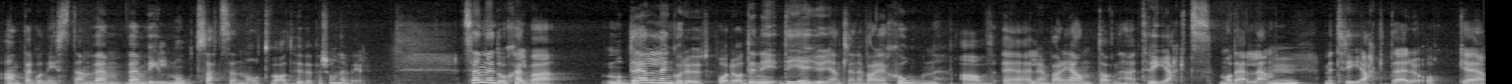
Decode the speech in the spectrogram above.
antagonisten? Vem, vem vill motsatsen mot vad huvudpersonen vill? Sen är då själva modellen går ut på då, den är, det är ju egentligen en variation av, eh, eller en variant av den här treaktsmodellen med tre akter och eh,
